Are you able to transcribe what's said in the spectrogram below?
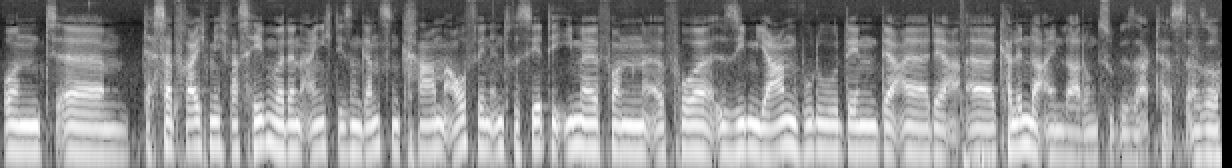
Und ähm, deshalb frage ich mich, was heben wir denn eigentlich diesen ganzen Kram auf? Wen interessiert die E-Mail von äh, vor sieben Jahren, wo du den der, äh, der äh, Kalendereinladung zugesagt hast? Also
